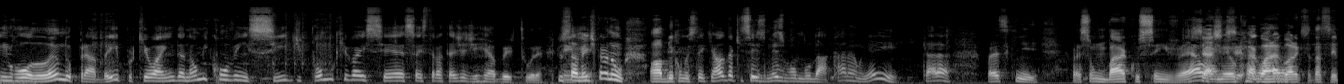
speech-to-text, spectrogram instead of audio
enrolando para abrir porque eu ainda não me convenci de como que vai ser essa estratégia de reabertura. Justamente para não abrir como steakhouse, daqui seis meses vou mudar. Caramba, e aí? Cara, parece que parece um barco sem vela, meu você- agora, agora que você tá se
